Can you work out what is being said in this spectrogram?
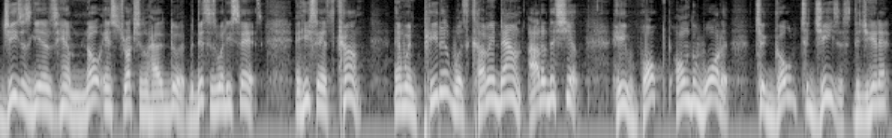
Jesus gives him no instructions on how to do it. But this is what he says. And he says, Come. And when Peter was coming down out of the ship, he walked on the water to go to Jesus. Did you hear that?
